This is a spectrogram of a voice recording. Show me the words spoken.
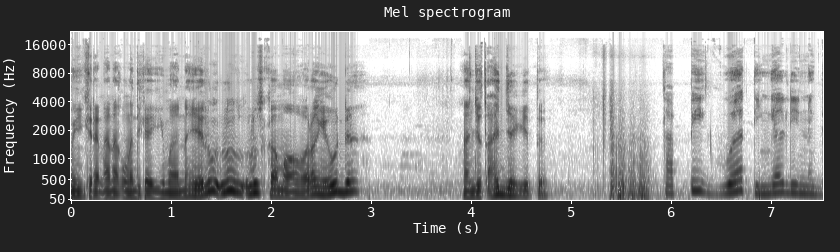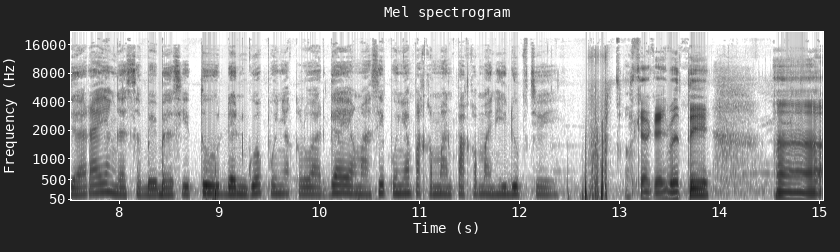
mikirin anak lu nanti kayak gimana ya lu lu lu suka sama orang ya udah. Lanjut aja gitu. Tapi gue tinggal di negara yang gak sebebas itu Dan gue punya keluarga yang masih punya pakeman-pakeman hidup cuy. Oke oke berarti eh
